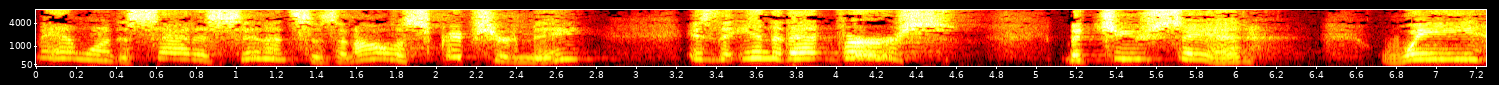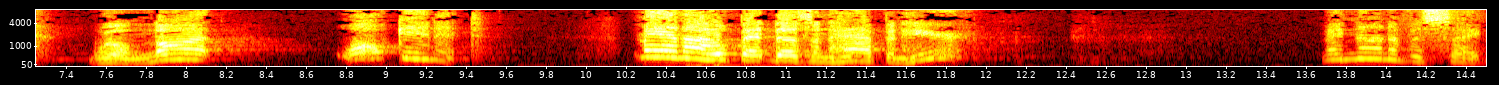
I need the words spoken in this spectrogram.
man, one of the saddest sentences in all of scripture to me is the end of that verse. But you said, we will not walk in it. Man, I hope that doesn't happen here. May none of us say,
